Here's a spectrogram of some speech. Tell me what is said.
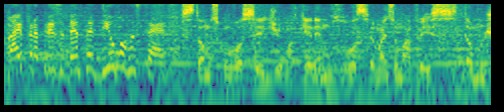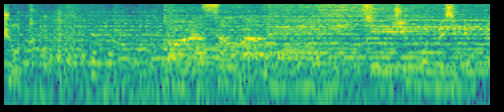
vai para a presidenta Dilma Rousseff. Estamos com você, Dilma. Queremos você mais uma vez. Tamo junto. Coração valente. Dilma Presidenta.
